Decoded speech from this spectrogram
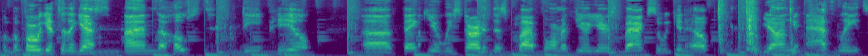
But before we get to the guest, I'm the host, D Peel. Uh, thank you. We started this platform a few years back so we can help young athletes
